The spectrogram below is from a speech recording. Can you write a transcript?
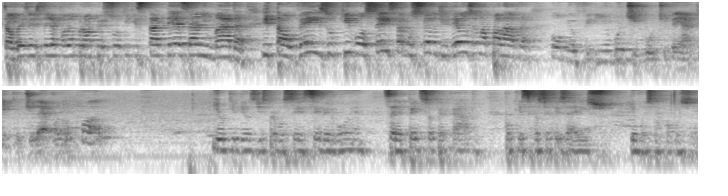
Talvez eu esteja falando para uma pessoa que está desanimada, e talvez o que você está buscando de Deus é uma palavra: Ô oh, meu filhinho, guti-guti, vem aqui que eu te levo no colo. E o que Deus diz para você, sem vergonha, se arrepende do seu pecado, porque se você fizer isso, eu vou estar com você.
